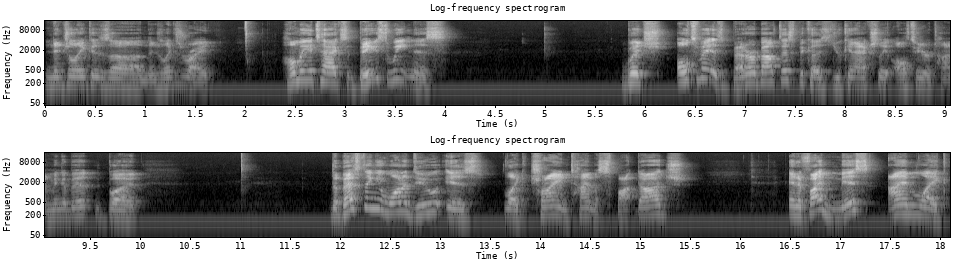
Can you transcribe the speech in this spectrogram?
Ninja Link is uh Ninja Link is right. Homing attack's biggest weakness, which Ultimate is better about this because you can actually alter your timing a bit, but the best thing you want to do is like try and time a spot dodge. And if I miss, I'm like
